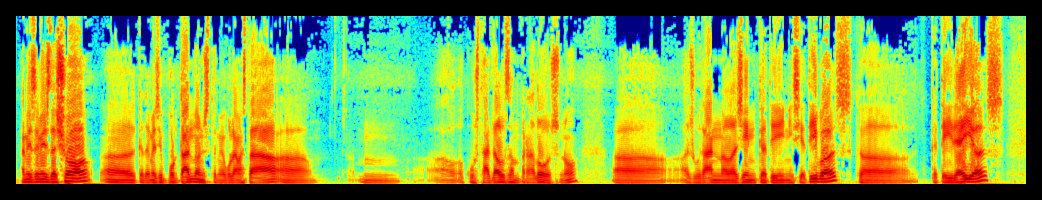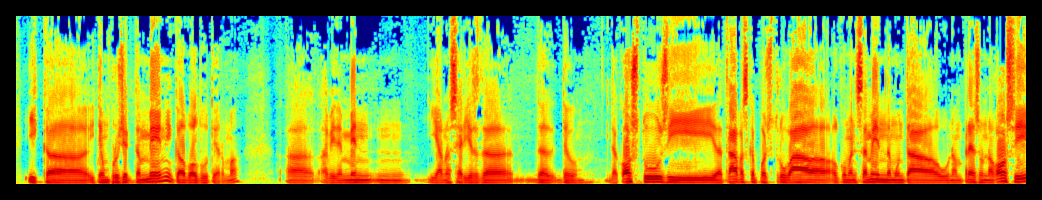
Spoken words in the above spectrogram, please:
a més a més d'això, uh, que també és important, doncs també volem estar uh, al costat dels emprenedors, no? Uh, ajudant a la gent que té iniciatives, que, que té idees i que i té un projecte en ment i que el vol dur a terme eh, evidentment hi ha una sèrie de, de, de, de costos i de traves que pots trobar al començament de muntar una empresa, un negoci,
